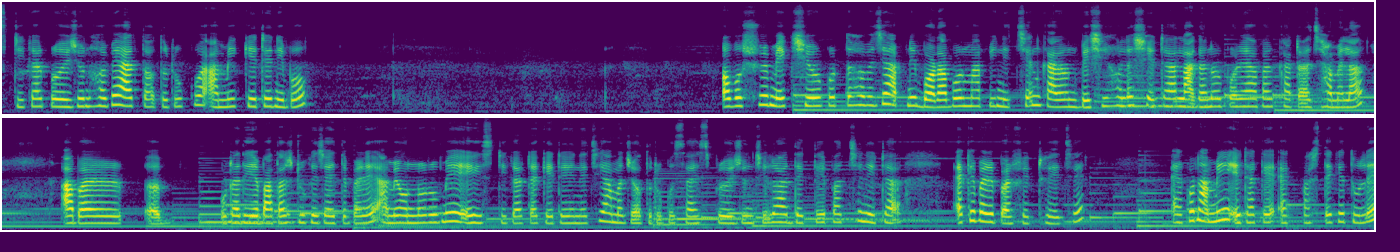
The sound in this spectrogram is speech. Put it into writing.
স্টিকার প্রয়োজন হবে আর ততটুকু আমি কেটে নিব। অবশ্যই মেক শিওর করতে হবে যে আপনি বরাবর মাপি নিচ্ছেন, কারণ বেশি হলে সেটা লাগানোর পরে আবার কাটা ঝামেলা। আবার ওটা দিয়ে বাতাস ঢুকে যাইতে পারে। আমি অন্য রুমে এই স্টিকারটা কেটে এনেছি, আমার যতটুকু সাইজ প্রয়োজন ছিল, আর দেখতেই পাচ্ছেন এটা একেবারে পারফেক্ট হয়েছে। এখন আমি এটাকে এক পাশ থেকে তুলে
